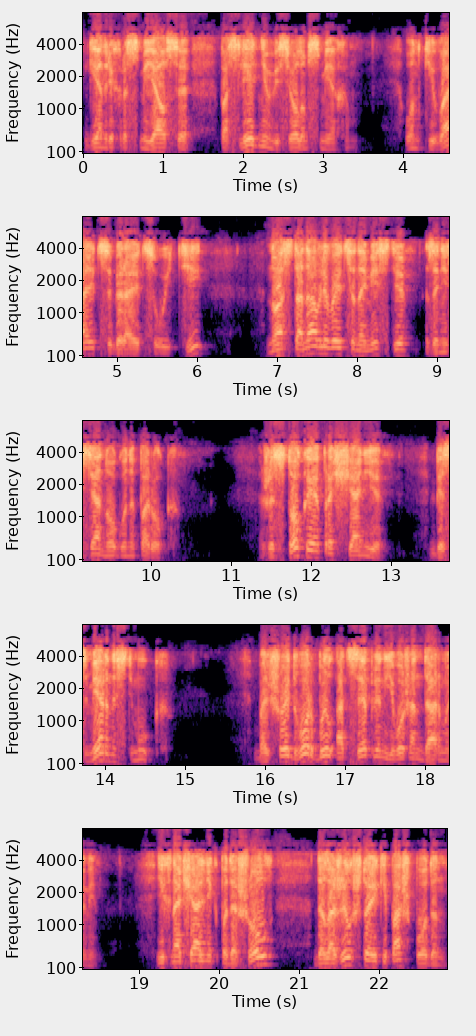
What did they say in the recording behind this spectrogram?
Генрих рассмеялся последним веселым смехом. Он кивает, собирается уйти, но останавливается на месте, занеся ногу на порог. Жестокое прощание, безмерность мук. Большой двор был оцеплен его жандармами. Их начальник подошел, доложил, что экипаж подан.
